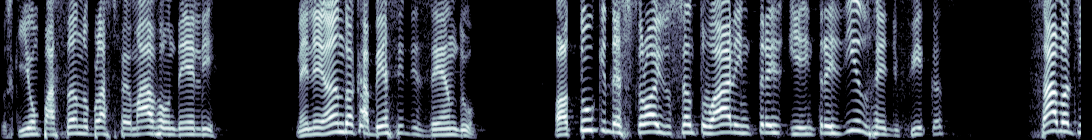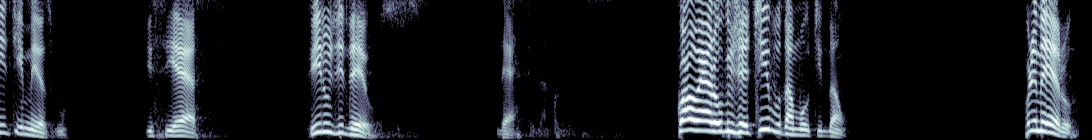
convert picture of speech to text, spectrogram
Os que iam passando blasfemavam dele, meneando a cabeça e dizendo: Ó, tu que destróis o santuário em três, e em três dias o reedificas, salva-te ti mesmo. E se és filho de Deus, desce da cruz. Qual era o objetivo da multidão? Primeiro,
